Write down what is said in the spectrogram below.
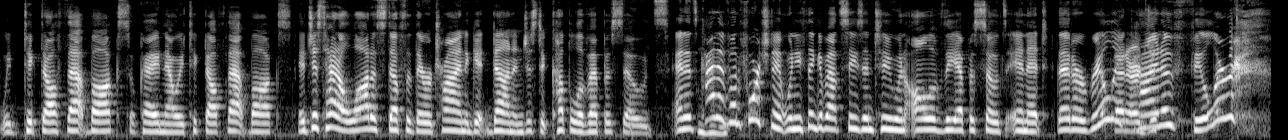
we ticked off that box, okay, now we ticked off that box. It just had a lot of stuff that they were trying to get done in just a couple of episodes. And it's kind mm-hmm. of unfortunate when you think about season 2 and all of the episodes in it that are really That are kind of filler.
